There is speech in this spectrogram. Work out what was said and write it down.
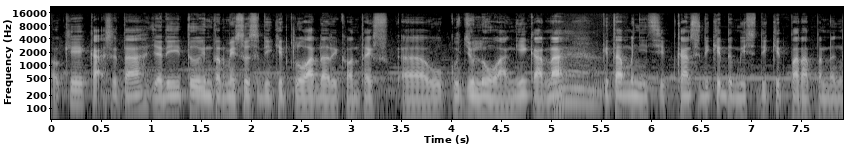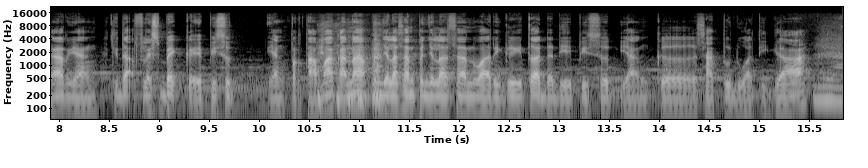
Oke Kak Suta, jadi itu intermezzo sedikit keluar dari konteks eh, Wuku Juluwangi karena Ya. kita menyisipkan sedikit demi sedikit para pendengar yang tidak flashback ke episode yang pertama karena penjelasan-penjelasan Warige itu ada di episode yang ke 1 2 3. Ya.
